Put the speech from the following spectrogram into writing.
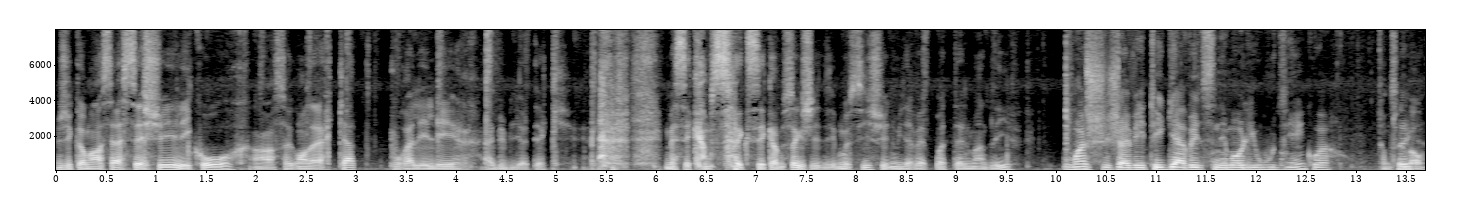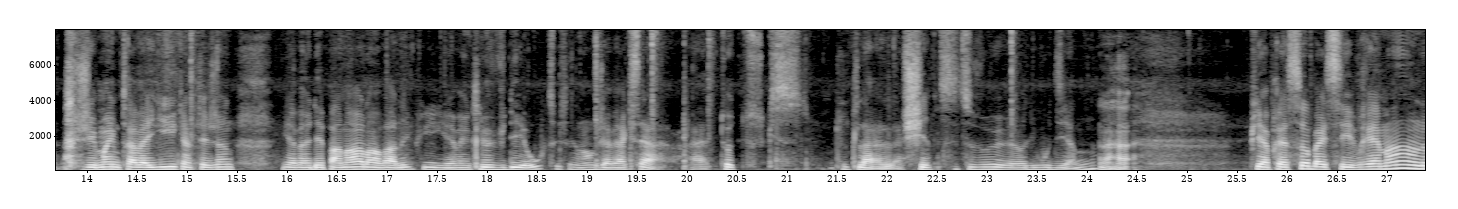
j'ai commencé à sécher les cours en secondaire 4 pour aller lire à la bibliothèque. Mais c'est comme ça que c'est comme ça que j'ai dit. Moi aussi, chez nous, il n'y avait pas tellement de livres, Moi, j'avais été gavé de cinéma hollywoodien, quoi. Comme tout Tu le sais, monde. J'ai même travaillé quand j'étais jeune. Il y avait un dépanneur dans la vallée, puis il y avait un club vidéo. Donc j'avais accès à, à tout ce qui s- toute la, la shit, si tu veux, hollywoodienne. Ah. Puis après ça, ben c'est vraiment là.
